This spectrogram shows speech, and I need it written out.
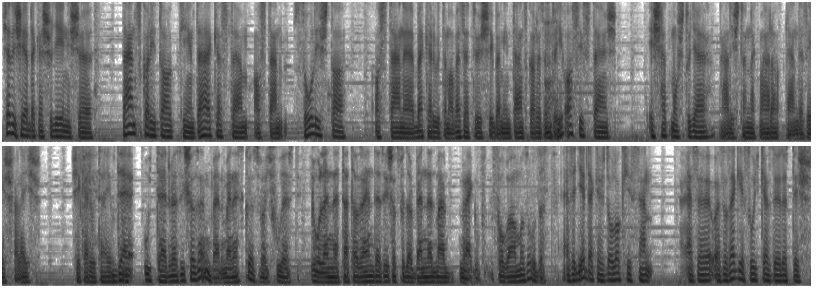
És ez is érdekes, hogy én is tánckaritaként elkezdtem, aztán szólista, aztán bekerültem a vezetőségbe, mint tánckarvezetői uh-huh. asszisztens, és hát most ugye, hál' Istennek már a rendezés fele is sikerült eljutni. De úgy tervez is az ember menet közben, hogy fú, ez jó lenne, tehát a rendezés az például benned már megfogalmazódott? Ez egy érdekes dolog, hiszen ez, ez az egész úgy kezdődött, és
